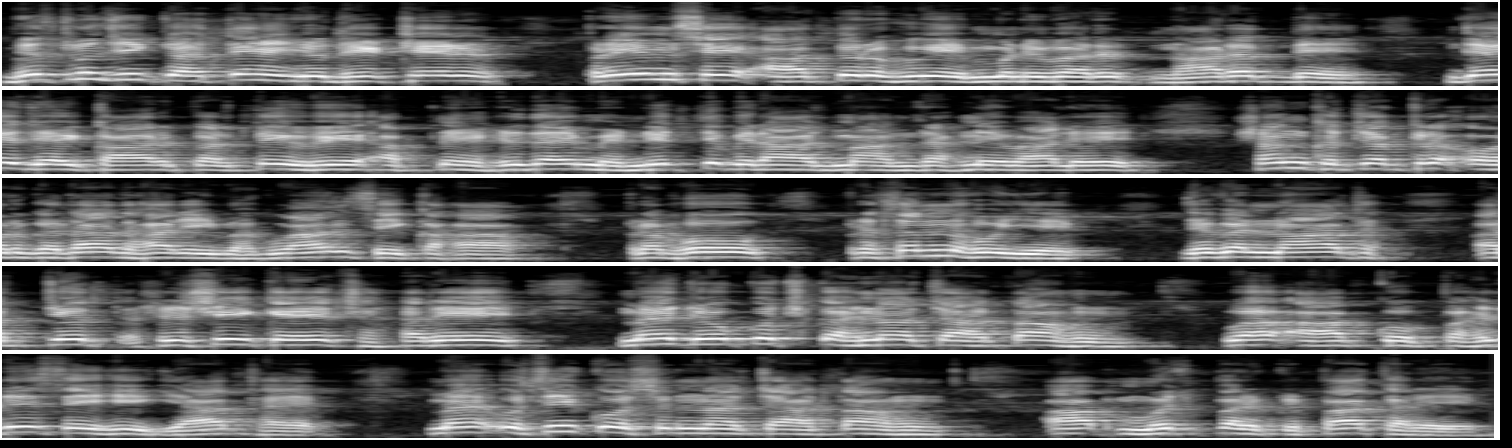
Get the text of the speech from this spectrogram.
भीष्म जी कहते हैं, युधिष्ठिर प्रेम से आतुर हुए मुनिवर नारद ने जय जयकार करते हुए अपने हृदय में नित्य विराजमान रहने वाले शंख चक्र और गदाधारी भगवान से कहा, प्रभो, प्रसन्न होइए। जगन्नाथ, अच्युत, ऋषिकेश, हरे, मैं जो कुछ कहना चाहता हूँ, वह आपको पहले से ही ज्ञात है। मैं उसी को सुनना चाहता हूँ। आप मुझ पर कृपा करें।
